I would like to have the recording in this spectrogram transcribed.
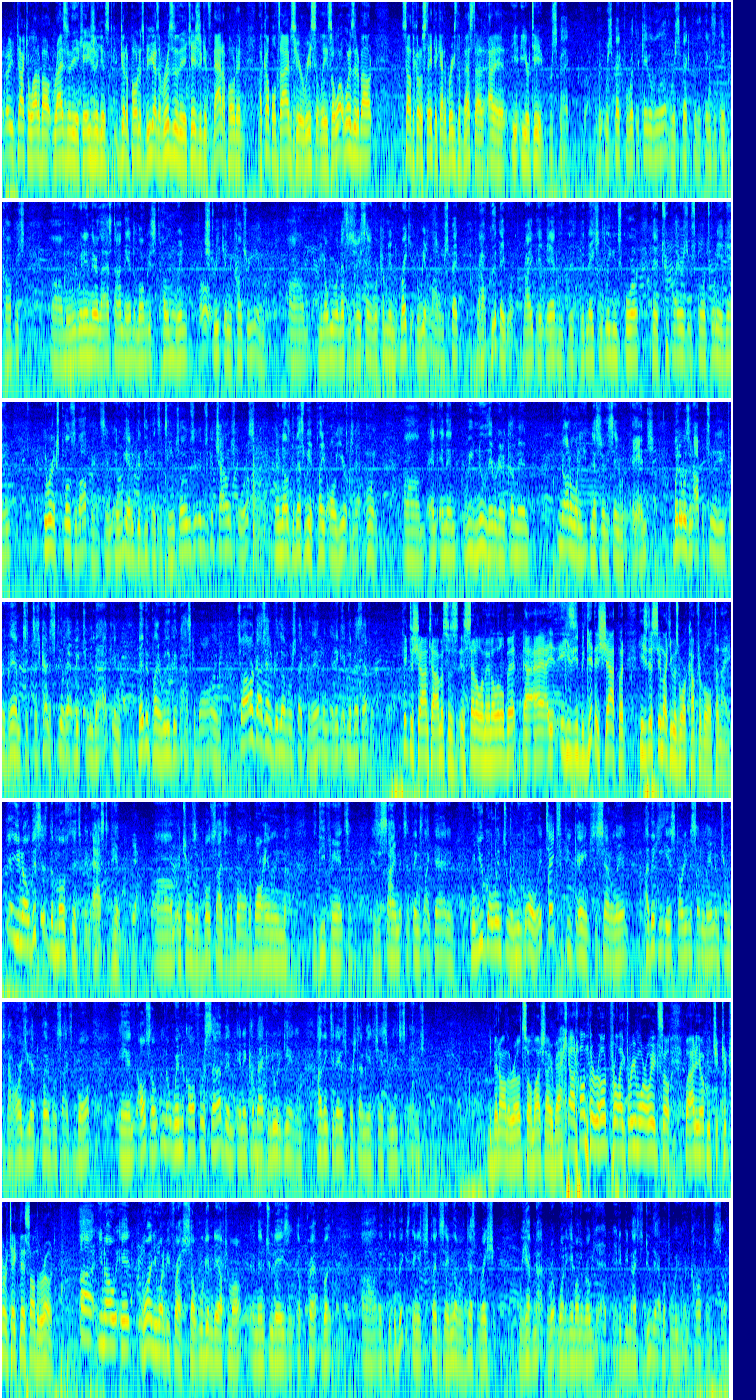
I know you've talked a lot about rising to the occasion against good opponents, but you guys have risen to the occasion against that opponent a couple times here recently. So, what, what is it about South Dakota State that kind of brings the best out, out of your team? Respect. Respect for what they're capable of, respect for the things that they've accomplished. Um, when we went in there last time, they had the longest home win streak in the country, and um, you know we weren't necessarily saying we're coming in to break it, but we had a lot of respect for how good they were. Right? They, they had the, the, the, nation's leading scorer. They had two players that were scoring 20 a game they were an explosive offense, and, and we had a good defensive team. So it was it was a good challenge for us, and that was the best we had played all year up to that point. Um, and and then we knew they were going to come in. Know, I don't want to necessarily say revenge, but it was an opportunity for them to, to kind of steal that victory back. And they've been playing really good basketball, and so our guys had a good level of respect for them, and they gave them their best effort I think Dischon Thomas is, is settling in a little bit. Uh, he's been getting his shot, but he just seemed like he was more comfortable tonight. Yeah, you know, this is the most that's been asked of him. Yeah. Um, in terms of both sides of the ball, the ball handling, the, the defense, his assignments and things like that. And when you go into a new role, it takes a few games to settle in. I think he is starting to settle in in terms of how hard you have to play on both sides of the ball. And also, you know, when to call for a sub and, and then come back and do it again. And I think today was the first time he had a chance to really just manage it you've been on the road so much. Now you're back out on the road for like three more weeks. So, well, how do you hope you try to take this on the road? Uh, you know, it one you want to be fresh, so we'll give them a day off tomorrow, and then two days of prep. But uh, the, the, biggest thing is just play the same level of desperation. We have not won a game on the road yet, and it'd be nice to do that before we go into conference. So.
